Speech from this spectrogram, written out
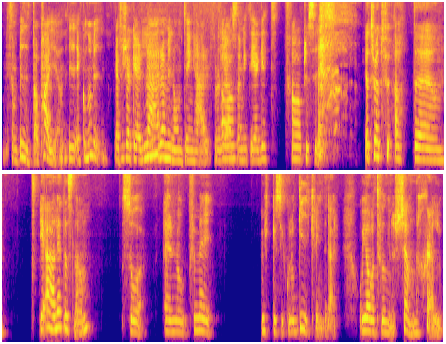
liksom bit av pajen i ekonomin. Jag försöker lära mig någonting här för att Ja. lösa mitt eget... Ja, precis. Jag tror att, för, att eh, i ärlighetens namn så är det nog för mig mycket psykologi kring det där. Och jag var tvungen att känna själv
